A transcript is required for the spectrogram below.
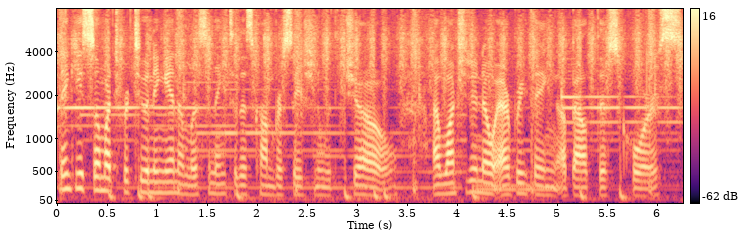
Thank you so much for tuning in and listening to this conversation with Jo. I want you to know everything about this course.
